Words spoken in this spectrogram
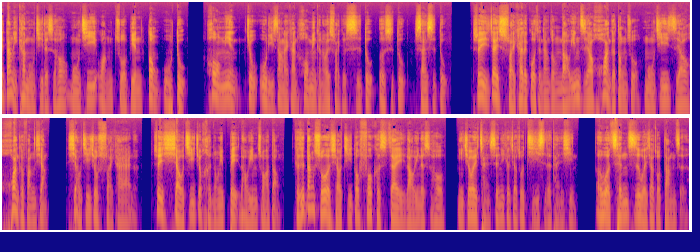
为当你看母鸡的时候，母鸡往左边动五度，后面就物理上来看，后面可能会甩个十度、二十度、三十度。所以在甩开的过程当中，老鹰只要换个动作，母鸡只要换个方向，小鸡就甩开来了。所以小鸡就很容易被老鹰抓到。可是当所有小鸡都 focus 在老鹰的时候，你就会产生一个叫做及时的弹性，而我称之为叫做当责，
